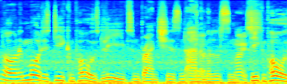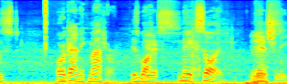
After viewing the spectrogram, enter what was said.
No, like mud is decomposed leaves and branches and animals and nice. decomposed organic matter is what Yes. makes soil eventually.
